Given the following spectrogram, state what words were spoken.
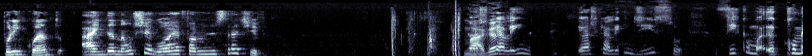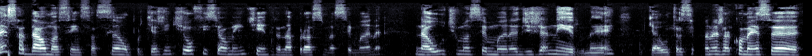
por enquanto, ainda não chegou a reforma administrativa. Maga? Eu acho que além, eu acho que além disso, fica uma, começa a dar uma sensação, porque a gente oficialmente entra na próxima semana, na última semana de janeiro, né? Que a outra semana já começa,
